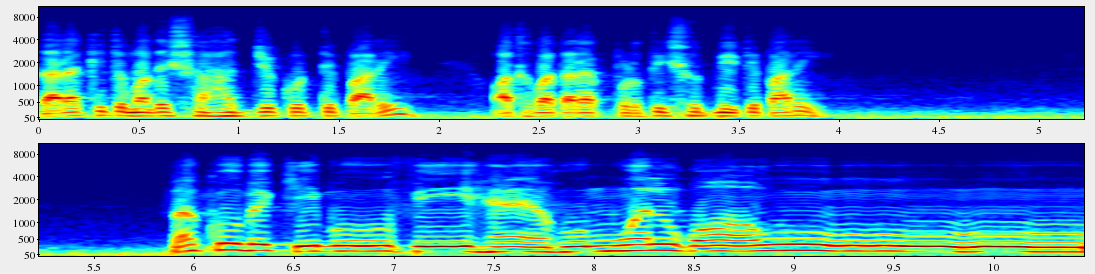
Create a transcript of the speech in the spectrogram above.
তারা কি তোমাদের সাহায্য করতে পারে অথবা তারা প্রতিশোধ নিতে পারে فكبكبوا فيها هم والغاوون وجنود إبليس أجمعون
